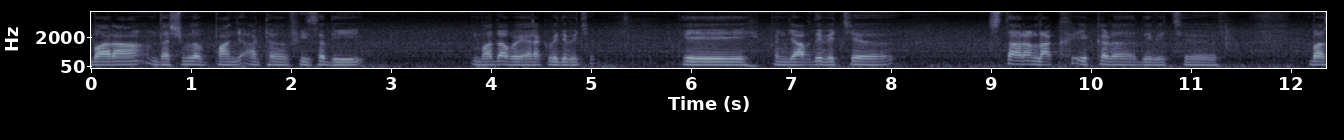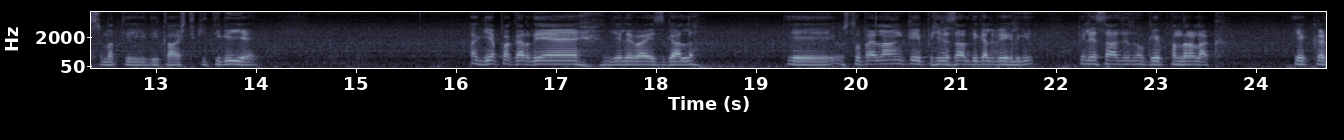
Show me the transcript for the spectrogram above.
12.58 ਫੀਸਦੀ ਵਾਧਾ ਹੋਇਆ ਰਕਬੇ ਦੇ ਵਿੱਚ, ਤੇ ਪੰਜਾਬ ਦੇ ਵਿੱਚ 17 ਲੱਖ ਏਕੜ ਦੇ ਵਿੱਚ ਬਾਸਮਤੀ ਦੀ ਕਾਸ਼ਤ ਕੀਤੀ ਗਈ ਹੈ ਅੱਗੇ ਆਪਾਂ ਕਰਦੇ ਹਾਂ ਜ਼ਿਲ੍ਹੇ ਵਾਈਜ਼ ਗੱਲ। ਤੇ ਉਸ ਤੋਂ ਪਹਿਲਾਂ ਕਿ ਪਿਛਲੇ ਸਾਲ ਦੀ ਗੱਲ ਵੇਖ ਲਈਏ, ਪਿਛਲੇ ਸਾਲ ਜਦੋਂ ਕਿ 15 ਲੱਖ ਏਕੜ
